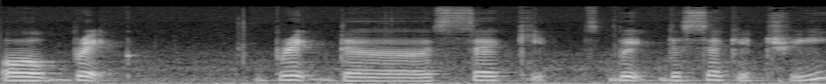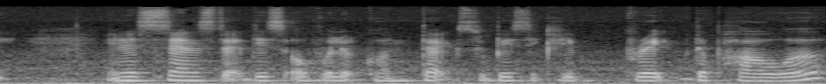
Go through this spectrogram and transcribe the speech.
or break break the circuit break the circuitry in a sense that this overload contacts will basically break the power.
